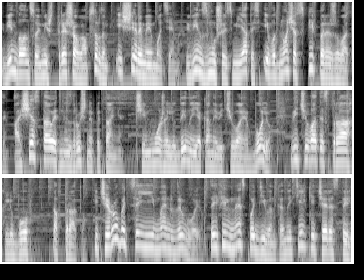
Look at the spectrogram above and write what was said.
Він балансує між трешовим абсурдом і щирими емоціями. Він змушує сміятись і водночас співпереживати. А ще ставить незручне питання. Чи може людина, яка не відчуває болю, відчувати страх, любов та втрату? І чи робить це її менш живою? Цей фільм несподіванка не тільки через стиль,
